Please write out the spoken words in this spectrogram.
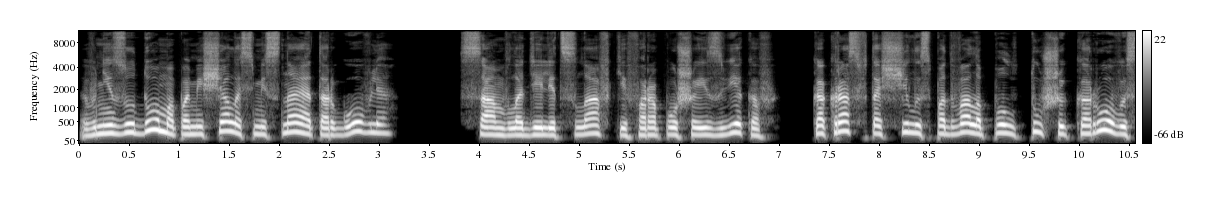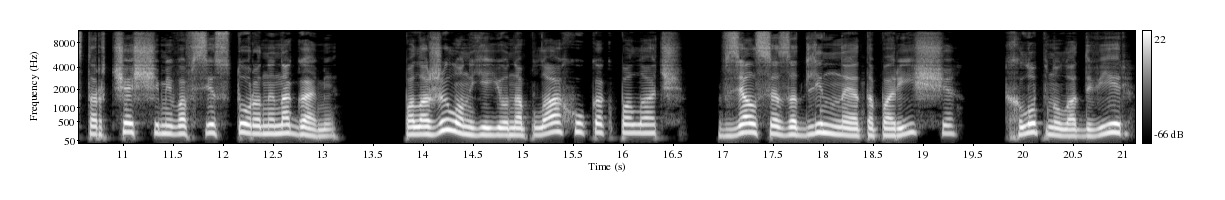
Внизу дома помещалась мясная торговля. Сам владелец лавки, Фарапоша из веков, как раз втащил из подвала пол туши коровы с торчащими во все стороны ногами. Положил он ее на плаху, как палач, взялся за длинное топорище, хлопнула дверь.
